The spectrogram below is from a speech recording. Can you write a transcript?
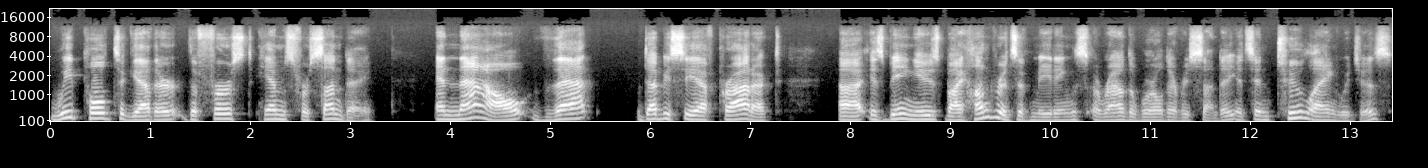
we pulled together the first hymns for Sunday. And now that WCF product uh, is being used by hundreds of meetings around the world every Sunday. It's in two languages.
